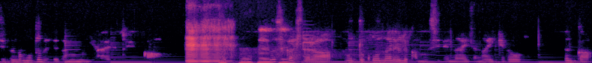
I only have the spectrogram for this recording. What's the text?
自分が求めてたものに入るというかうんうんうんもしかしたらもっとこうなれるかもしれないじゃないけどなんか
